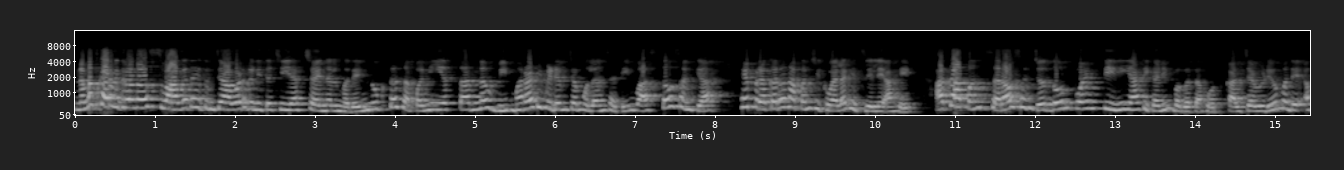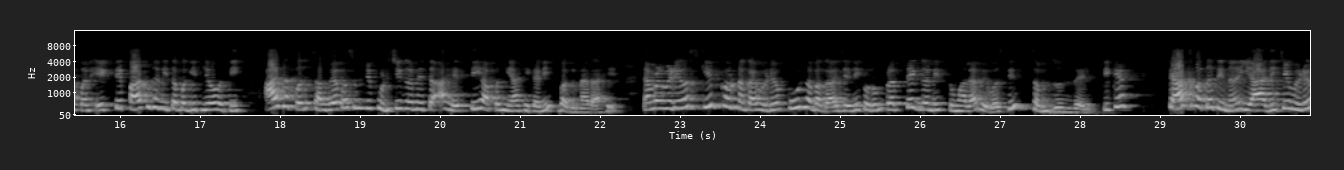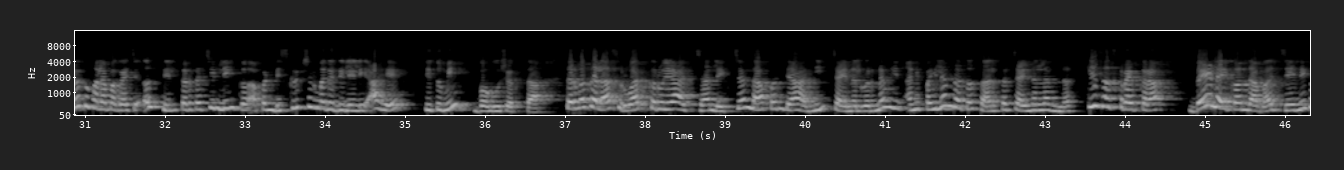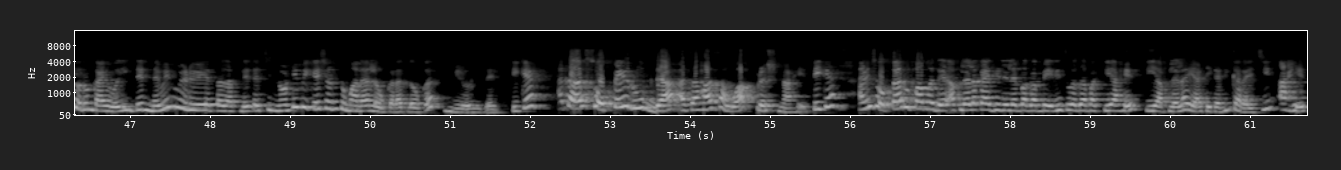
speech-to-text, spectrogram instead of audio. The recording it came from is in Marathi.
नमस्कार मित्रांनो स्वागत आहे तुमच्या आवड गणिताची या चॅनलमध्ये. नुकतंच आपण इयत्ता नववी मराठी मीडियमच्या मुलांसाठी वास्तव संख्या हे प्रकरण आपण शिकवायला घेतलेले आहे. आता आपण सराव संच दोन पॉईंट तीन या ठिकाणी बघत आहोत. कालच्या व्हिडिओमध्ये आपण एक ते पाच गणितं बघितली होती. आज आपण सहाव्यापासून जी पुढची गणितं आहेत ती आपण या ठिकाणी बघणार आहे. त्यामुळे व्हिडिओ स्किप करू नका व्हिडिओ पूर्ण बघा जेणेकरून प्रत्येक गणित तुम्हाला व्यवस्थित समजून जाईल. ठीक आहे? त्याच पद्धतीनं या आधीचे व्हिडिओ तुम्हाला बघायचे असतील तर त्याची लिंक आपण डिस्क्रिप्शनमध्ये दिलेली आहे ती तुम्ही बघू शकता. तर मग चला सुरुवात करूया आजच्या लेक्चरला पण त्याआधी चॅनलवर नवीन आणि पहिल्यांदाच असाल तर चॅनलला नक्की सबस्क्राईब करा. बेल ऐकॉन दाबा जेणेकरून काय होईल जे नवीन व्हिडिओ येतात आपले त्याची नोटिफिकेशन तुम्हाला लवकरात लवकर मिळून जाईल. ठीक आहे? आता सोपे रूप द्या असा हा सहावा प्रश्न आहे. ठीक आहे? आणि सोप्या रूपामध्ये आपल्याला काय दिलेलं आहे बघा बेरीज वजाबाकी आहे ती आपल्याला या ठिकाणी करायची आहे.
